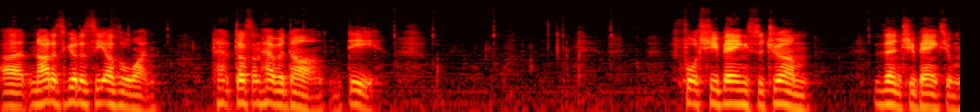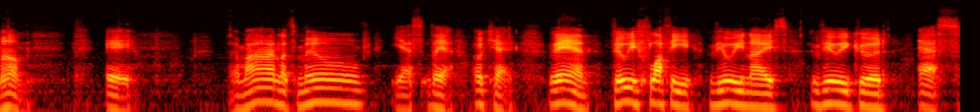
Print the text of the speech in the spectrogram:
Uh, not as good as the other one doesn't have a dong. D. For she bangs the drum, then she bangs your mum. A. Come on, let's move. Yes, there. Okay. Ran. Very fluffy, very nice, very good. S.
